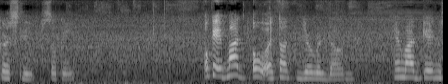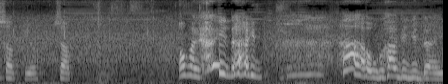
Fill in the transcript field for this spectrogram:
Girl sleeps, okay. Okay, Mad. Oh, I thought you were down. Hey, Mad Gang, what's up, yo? What's up? Oh my god, he died! How? How did you die?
